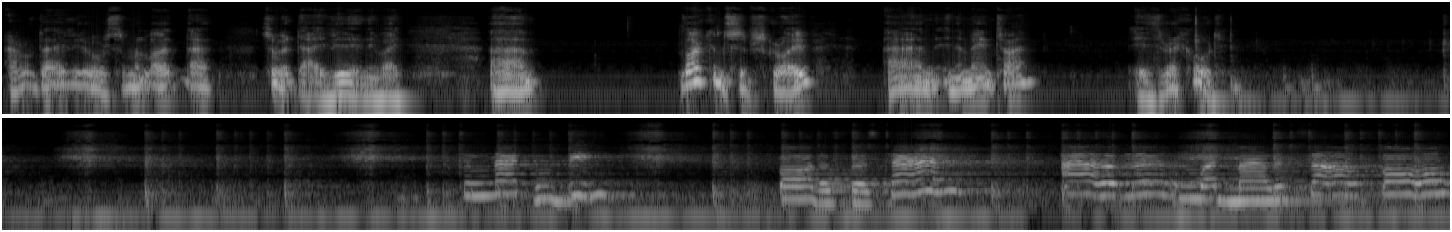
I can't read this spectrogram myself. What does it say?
Harold David or something like that. Something David anyway. Um, like and subscribe. And in the meantime, the record. Tonight will be for the first time. I have learned what my lips are for.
